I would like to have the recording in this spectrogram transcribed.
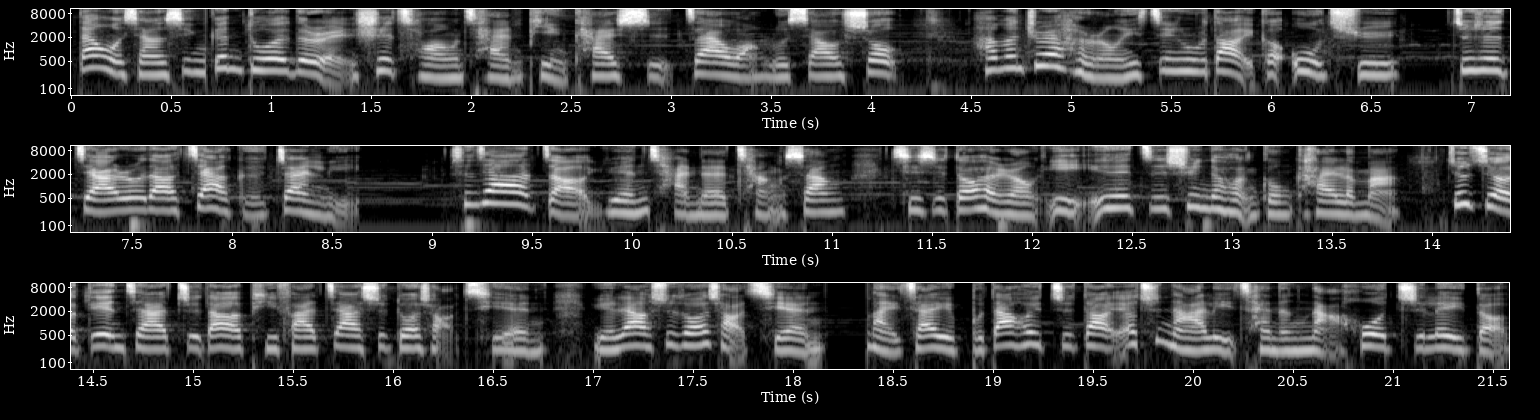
但我相信更多的人是从产品开始在网络销售，他们就会很容易进入到一个误区，就是加入到价格战里。现在要找原产的厂商其实都很容易，因为资讯都很公开了嘛，就只有店家知道批发价是多少钱，原料是多少钱，买家也不大会知道要去哪里才能拿货之类的。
